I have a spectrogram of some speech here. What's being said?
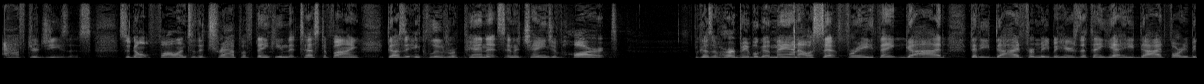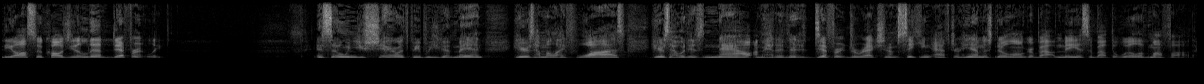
after Jesus. So don't fall into the trap of thinking that testifying doesn't include repentance and a change of heart. Because I've heard people go, Man, I was set free. Thank God that He died for me. But here's the thing yeah, He died for you, but He also calls you to live differently. And so when you share with people, you go, man, here's how my life was. Here's how it is now. I'm headed in a different direction. I'm seeking after Him. It's no longer about me, it's about the will of my Father.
